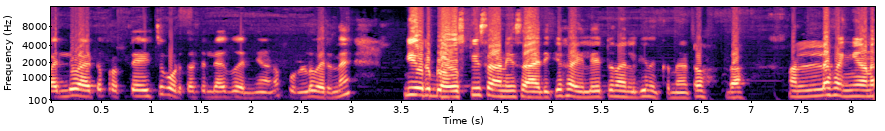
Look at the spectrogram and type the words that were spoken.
വല്ലുമായിട്ട് പ്രത്യേകിച്ച് കൊടുത്തിട്ടില്ല. ഇത് തന്നെയാണ് ഫുള്ള് വരുന്നത് ഈ ഒരു ബ്ലൗസ് പീസാണ് ഈ സാരിക്ക് ഹൈലൈറ്റ് നൽകി നിൽക്കുന്നത് കേട്ടോ ഇതാ നല്ല ഭംഗിയാണ്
